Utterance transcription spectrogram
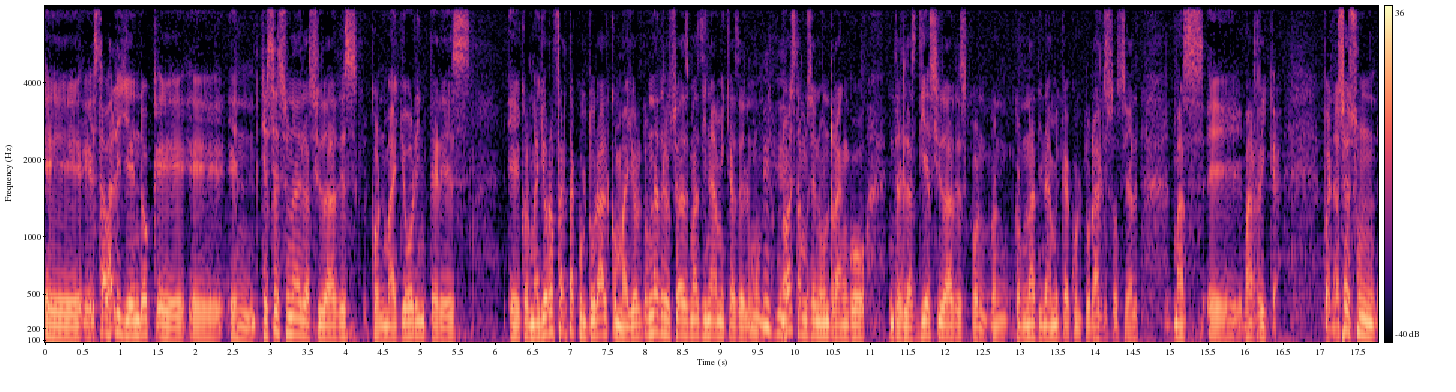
eh, estaba leyendo que, eh, en, que esta es una de las ciudades con mayor interés. eh, con mayor oferta cultural, con mayor, una de las ciudades más dinámicas del mundo, ¿no? Estamos en un rango entre las 10 ciudades con, con- con una dinámica cultural y social más, eh, más rica. Bueno, eso es un.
